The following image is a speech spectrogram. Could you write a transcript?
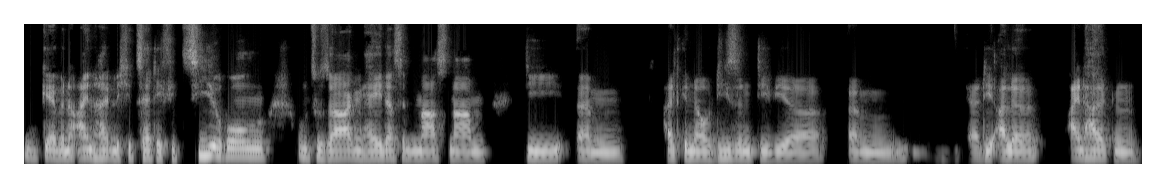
gäbe eine einheitliche Zertifizierung, um zu sagen, hey, das sind Maßnahmen, die ähm, halt genau die sind, die wir, ähm, ja, die alle einhalten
